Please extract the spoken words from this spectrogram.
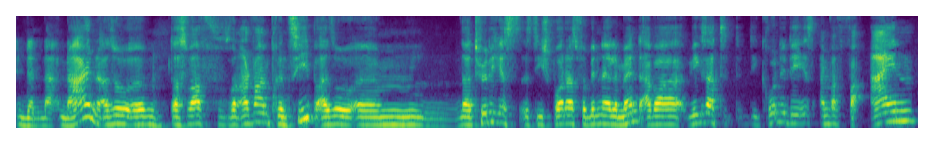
Nein, also ähm, das war von Anfang an Prinzip. Also ähm, natürlich ist, ist die Sport das verbindende Element, aber wie gesagt, die Grundidee ist einfach Verein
